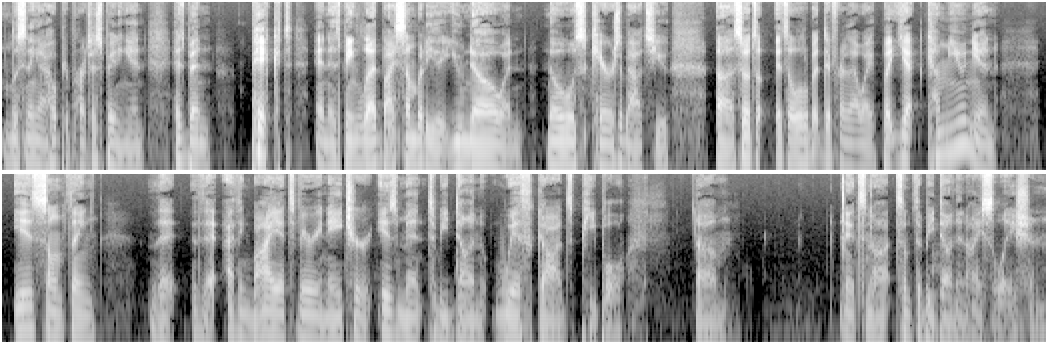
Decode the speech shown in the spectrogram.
listening, I hope you're participating in, has been picked and is being led by somebody that you know and knows cares about you. Uh, so it's a, it's a little bit different that way. But yet communion is something that that I think by its very nature is meant to be done with God's people. Um, it's not something to be done in isolation.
